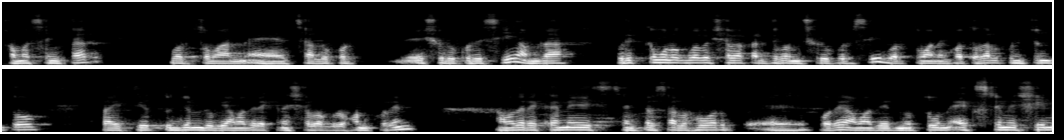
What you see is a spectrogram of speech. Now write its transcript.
ট্রমা সেন্টার বর্তমান চালু শুরু করেছি। আমরা পরীক্ষামূলকভাবে সেবা কার্যক্রম শুরু করেছি। বর্তমানে গতকাল পর্যন্ত প্রায় তিয়াত্তর জন রোগী আমাদের এখানে সেবা গ্রহণ করেন। আমাদের এখানে সেন্টার চালু হওয়ার পরে আমাদের নতুন এক্সরে মেশিন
